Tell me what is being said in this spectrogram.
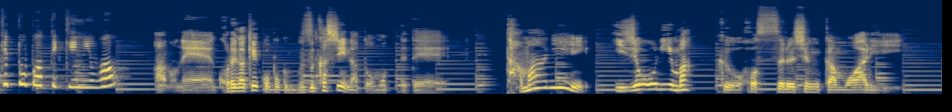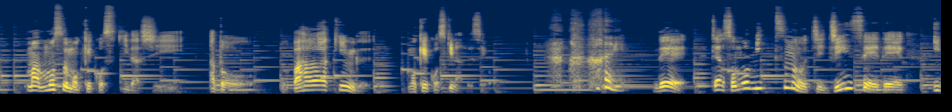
ケトバ的にはあのね、これが結構僕難しいなと思ってて、たまに異常にマックを欲する瞬間もあり、まあモスも結構好きだし、あと、バーガーキングも結構好きなんですよ。はい。で、じゃあその3つのうち人生で1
